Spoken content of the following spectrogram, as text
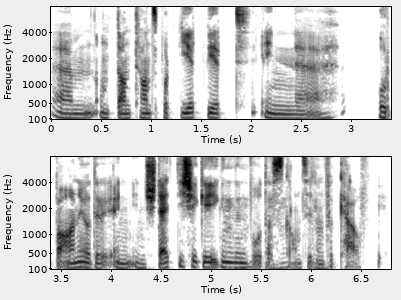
ähm, und dann transportiert wird in äh, urbane oder in, in städtische Gegenden, mhm. wo das mhm. Ganze dann verkauft wird.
